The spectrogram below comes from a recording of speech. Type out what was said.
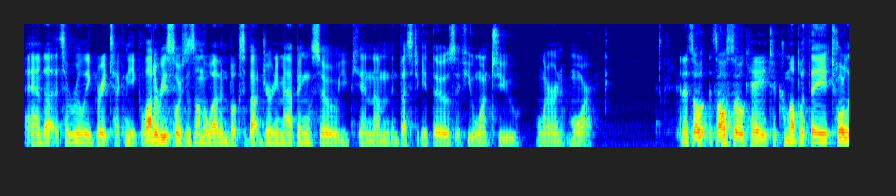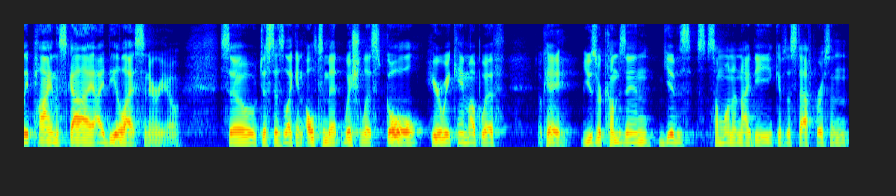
And uh, it's a really great technique. A lot of resources on the web and books about journey mapping, so you can um, investigate those if you want to learn more. And it's, it's also okay to come up with a totally pie in the sky idealized scenario. So just as like an ultimate wish list goal, here we came up with okay, user comes in, gives someone an ID, gives a staff person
